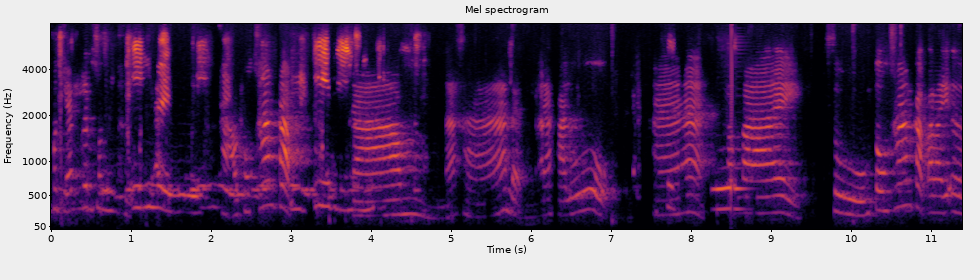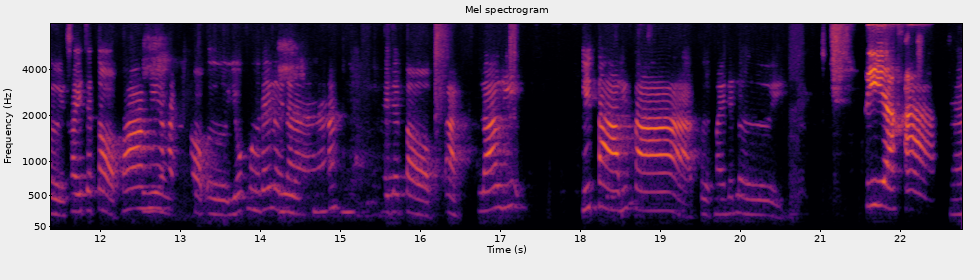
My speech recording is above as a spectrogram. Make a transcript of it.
เมื่อกี้เพื่อนเขาอีหนึ่งขาวตรงข้ามกับอีหนึ่งดำนะคะ แบบนี้นะคะลูก อ่าต่อไป สูงตรงข้ามกับอะไรเอ่ย ใครจะตอบบ้างมีใครจะตอบเอ่ย ยกมือได้เลยนะ ใครจะตอบ อะลาลิ ลิตา ลิตา เปิดไมค์ได้เลย เตี้ยค่ะนะ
